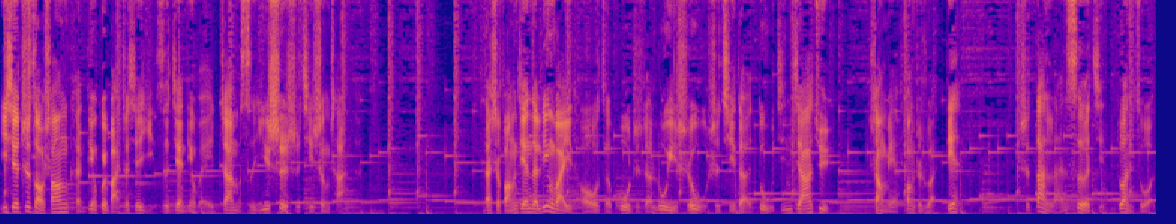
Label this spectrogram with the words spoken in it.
一些制造商肯定会把这些椅子鉴定为詹姆斯一世时期生产的，但是房间的另外一头则布置着路易十五时期的镀金家具，上面放着软垫，是淡蓝色锦缎做的。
